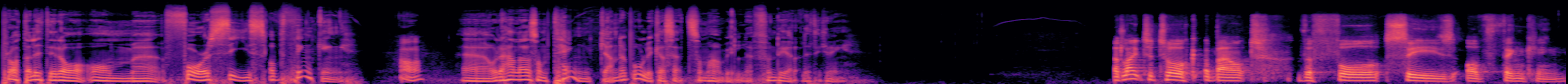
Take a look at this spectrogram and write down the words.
prata lite idag om eh, Four C's of Thinking. ja, Eh, och det handlar alltså om tänkande på olika sätt som han vill fundera lite kring. I'd like to talk about the four C's of thinking.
